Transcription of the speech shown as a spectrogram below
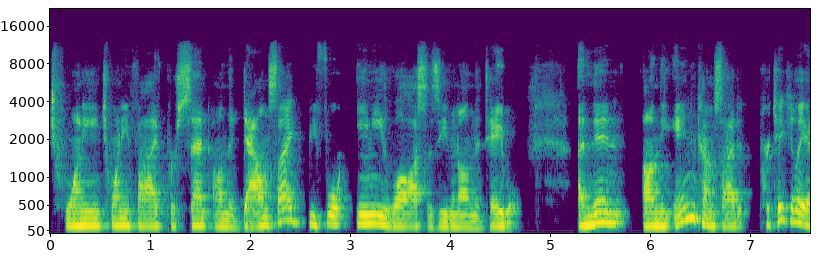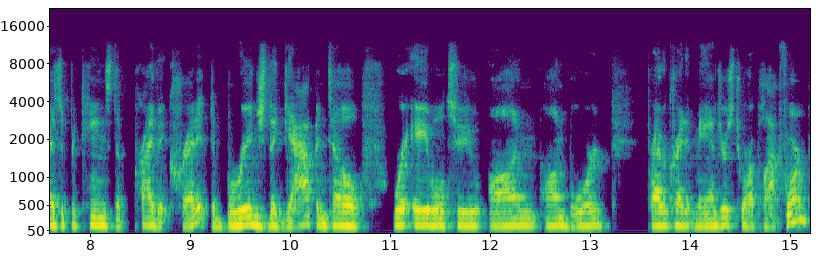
20, 25% on the downside before any loss is even on the table. And then on the income side, particularly as it pertains to private credit, to bridge the gap until we're able to on onboard private credit managers to our platform,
